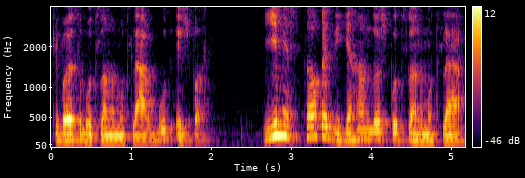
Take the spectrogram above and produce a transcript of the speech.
که باعث بطلان مطلق بود اجبار یه مستاق دیگه هم داشت بطلان مطلق.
